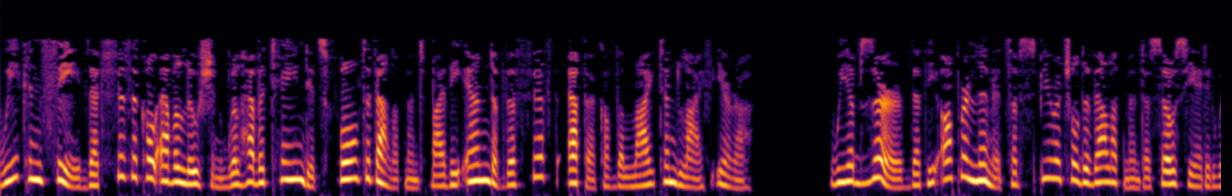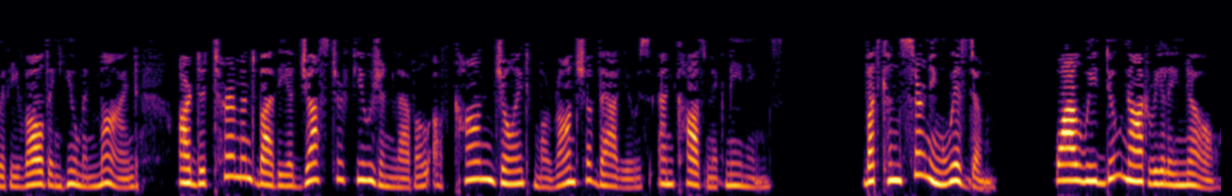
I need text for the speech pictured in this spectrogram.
we conceive that physical evolution will have attained its full development by the end of the fifth epoch of the light and life era. We observe that the upper limits of spiritual development associated with evolving human mind are determined by the adjuster fusion level of conjoint Morontia values and cosmic meanings. But concerning wisdom, while we do not really know,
